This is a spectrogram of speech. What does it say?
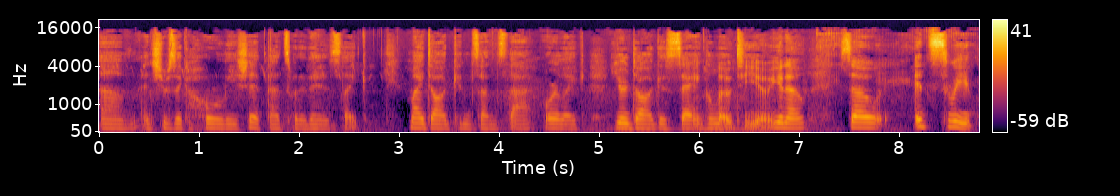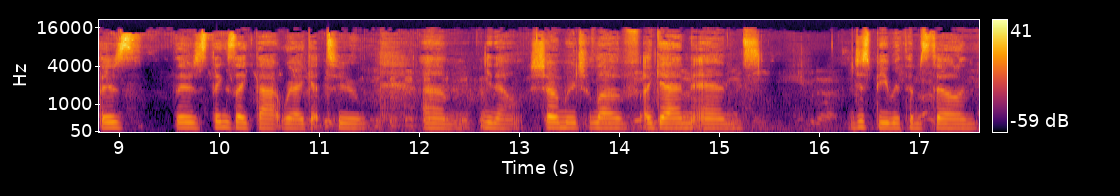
Um, and she was like, "Holy shit, that's what it is! Like, my dog can sense that, or like your dog is saying hello to you, you know." So it's sweet. There's there's things like that where I get to, um, you know, show Mooch love again and just be with him still. And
